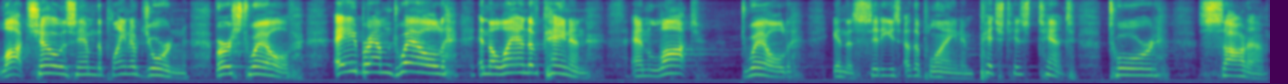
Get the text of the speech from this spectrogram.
Lot chose him the plain of Jordan. Verse 12 Abram dwelled in the land of Canaan, and Lot dwelled in the cities of the plain and pitched his tent toward Sodom.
